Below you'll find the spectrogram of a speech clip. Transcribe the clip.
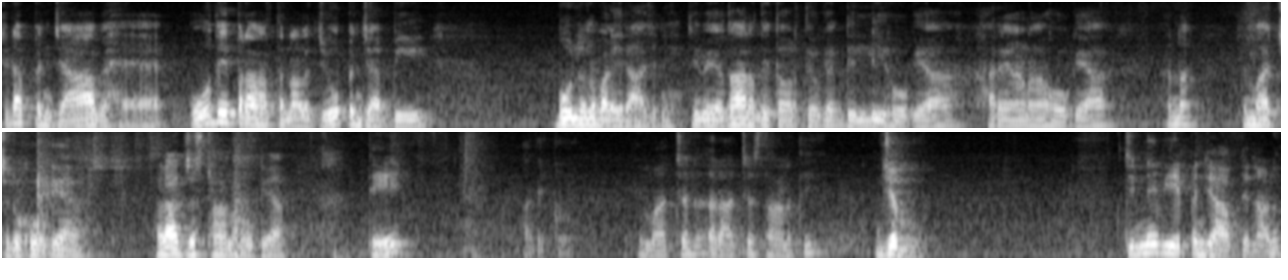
ਜਿਹੜਾ ਪੰਜਾਬ ਹੈ, ਉਹਦੇ ਪ੍ਰਾਂਤ ਨਾਲ ਜੋ ਪੰਜਾਬੀ ਬੋਲਣ ਵਾਲੇ ਰਾਜ ਨੇ। ਜਿਵੇਂ ਉਦਾਹਰਨ ਦੇ ਤੌਰ ਤੇ ਹੋ ਗਿਆ, ਦਿੱਲੀ ਹੋ ਗਿਆ, ਹਰਿਆਣਾ ਹੋ ਗਿਆ ਹੈ ਨਾ ਹਿਮਾਚਲ ਹੋ ਗਿਆ, ਰਾਜਸਥਾਨ ਹੋ ਗਿਆ। ਅਤੇ ਆ ਦੇਖੋ, ਹਿਮਾਚਲ, ਰਾਜਸਥਾਨ ਅਤੇ ਜੰਮੂ। ਜਿੰਨੇ ਵੀ ਇਹ ਪੰਜਾਬ ਦੇ ਨਾਲ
